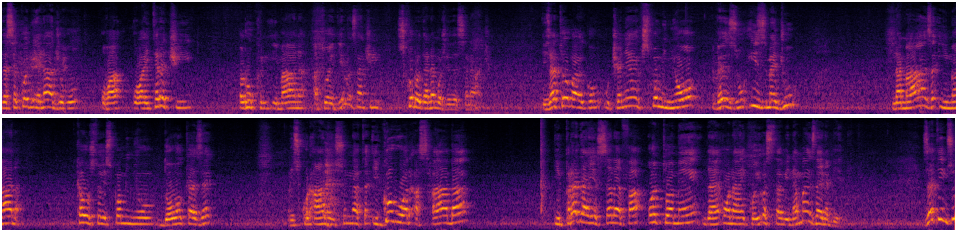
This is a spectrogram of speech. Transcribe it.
da se kod nje nađe ova, ovaj treći rukn imana, a to je djelo, znači skoro da ne može da se nađe. I zato ovaj učenjak spominio vezu između namaza imana, kao što je spominju dokaze iz Kur'ana i sunnata i govor ashaba i predaje selefa o tome da je onaj koji ostavi namaz da je nevjernik. Zatim su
